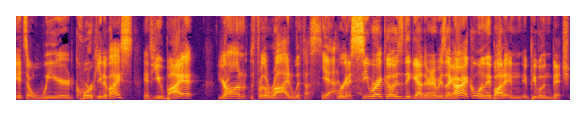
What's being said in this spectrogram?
It's a weird quirky device. If you buy it you're on for the ride with us. Yeah. we're gonna see where it goes together. And everybody's like all right cool. And they bought it and people didn't bitch.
